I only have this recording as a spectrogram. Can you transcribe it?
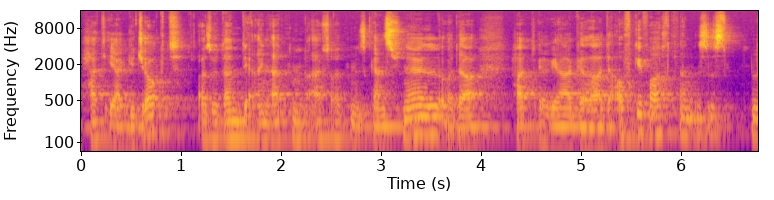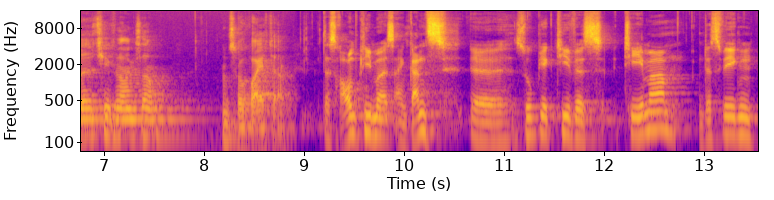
Äh, hat er gejoggt? Also dann die Einatmung und Ausatmung ist ganz schnell oder hat er ja gerade aufgewacht? Dann ist es relativ langsam und so weiter. Das Raumklima ist ein ganz äh, subjektives Thema und deswegen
